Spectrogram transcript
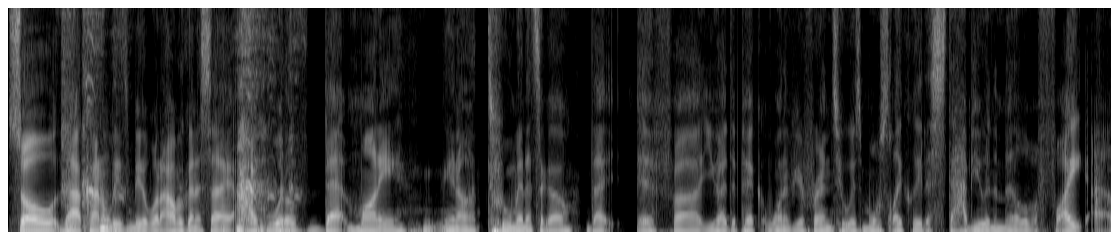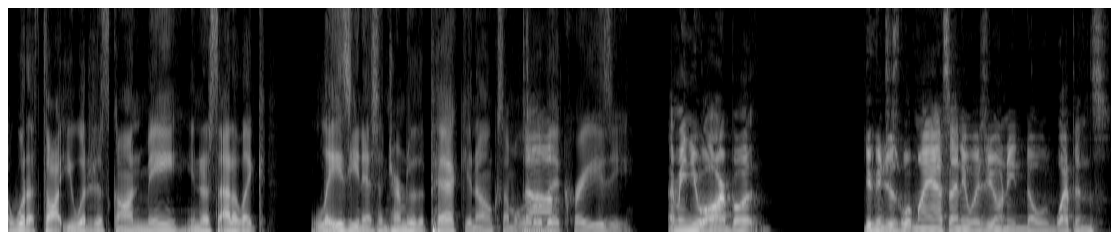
So that kind of leads me to what I was going to say. I would have bet money, you know, two minutes ago that if uh, you had to pick one of your friends who is most likely to stab you in the middle of a fight, I would have thought you would have just gone me, you know, just out of like laziness in terms of the pick, you know, because I'm a little Nah. bit crazy. I mean, you are, but you can just whoop my ass anyways. You don't need no weapons.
